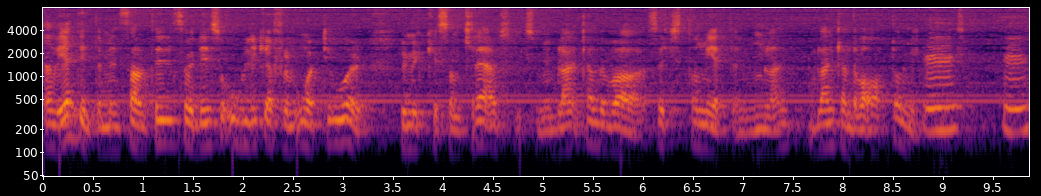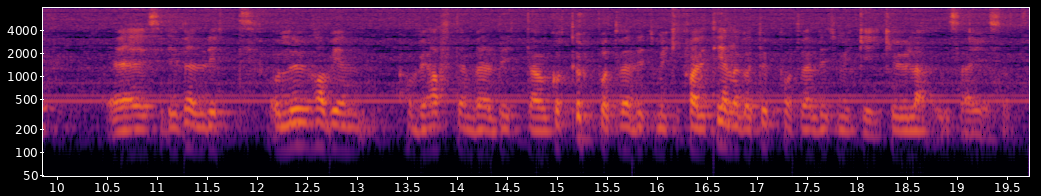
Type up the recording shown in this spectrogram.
jag vet inte, men samtidigt så är det så olika från år till år hur mycket som krävs. Liksom. Ibland kan det vara 16 meter, ibland, ibland kan det vara 18 meter. Mm. Liksom. Eh, Så det är väldigt, och nu har vi, en, har vi haft en väldigt, det har gått uppåt väldigt mycket, kvaliteten har gått uppåt väldigt mycket i kula i Sverige. Så att,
